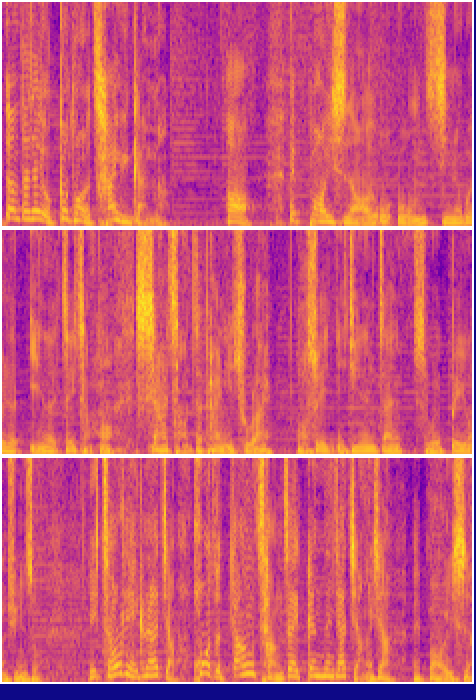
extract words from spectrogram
让大家有共同的参与感嘛！哦，哎，不好意思啊，我我们今天为了赢了这场哈，下一场再派你出来哦，所以你今天站所谓备用选手，你早点跟他讲，或者当场再跟人家讲一下，哎，不好意思，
